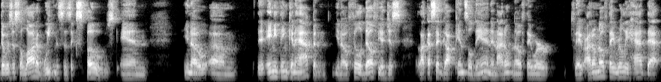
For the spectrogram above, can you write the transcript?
there was just a lot of weaknesses exposed, and you know, um, anything can happen. You know, Philadelphia just like I said, got penciled in, and I don't know if they were they. I don't know if they really had that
